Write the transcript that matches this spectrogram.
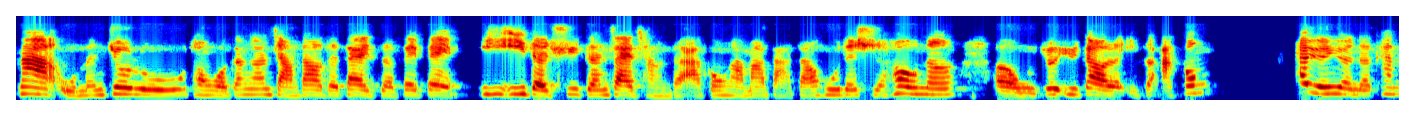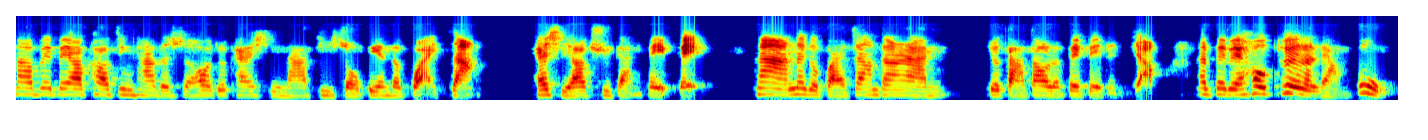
那我们就如同我刚刚讲到的，带着贝贝一一的去跟在场的阿公阿嬷打招呼的时候呢，呃，我就遇到了一个阿公，他远远的看到贝贝要靠近他的时候，就开始拿起手边的拐杖，开始要驱赶贝贝。那那个拐杖当然就打到了贝贝的脚。那贝贝后退了两步，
